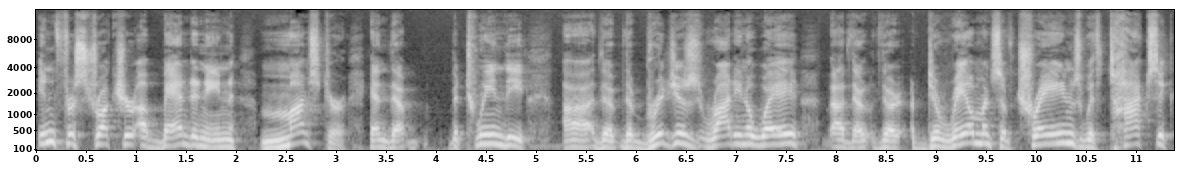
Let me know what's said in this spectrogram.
infrastructure abandoning monster, and the between the uh, the the bridges rotting away, uh, the the derailments of trains with toxic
